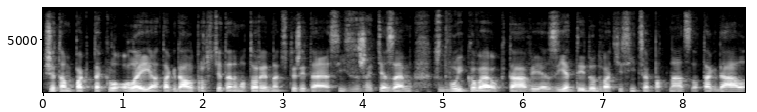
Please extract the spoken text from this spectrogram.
že tam pak teklo olej a tak dál. Prostě ten motor 1.4 TSI s řetězem, z dvojkové oktávie, z Yeti do 2015 a tak dál,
